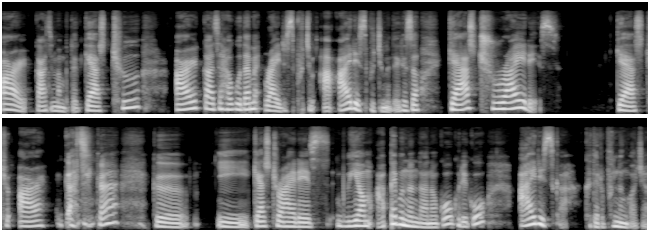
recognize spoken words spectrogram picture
r까지만 붙어요. gas to r까지 하고 그다음에 ritis 붙이면 아, iris 붙이면 돼요. 그래서 gastritis gastrr까지가 그 이 gastritis 위험 앞에 붙는 단어고 그리고 itis가 그대로 붙는 거죠.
